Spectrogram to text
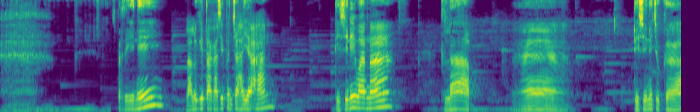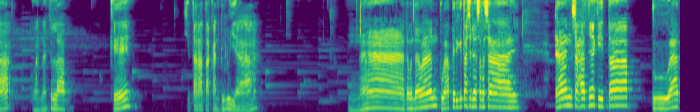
Nah, seperti ini. Lalu kita kasih pencahayaan. Di sini warna gelap. Nah, di sini juga warna gelap. Oke, kita ratakan dulu ya. Nah, teman-teman, buah pir kita sudah selesai. Dan saatnya kita buat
